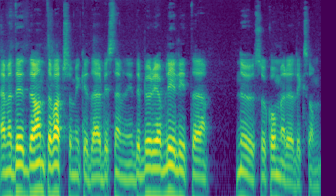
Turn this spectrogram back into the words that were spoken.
Nej, men det, det har inte varit så mycket derbystämning. Det börjar bli lite nu så kommer det liksom.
